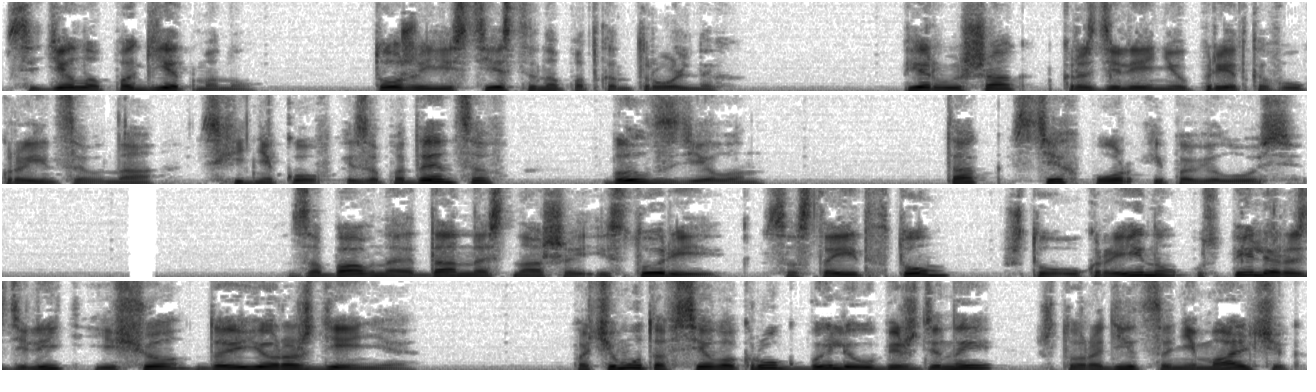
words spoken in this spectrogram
сидело по гетману, тоже естественно подконтрольных. Первый шаг к разделению предков украинцев на схидняков и западенцев был сделан. Так с тех пор и повелось. Забавная данность нашей истории состоит в том, что Украину успели разделить еще до ее рождения. Почему-то все вокруг были убеждены, что родится не мальчик,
